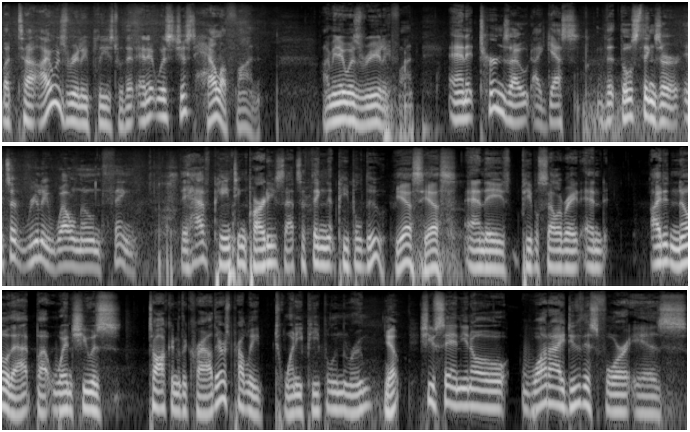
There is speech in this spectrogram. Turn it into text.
but uh, I was really pleased with it, and it was just hella fun. I mean, it was really fun. And it turns out, I guess, that those things are, it's a really well known thing. They have painting parties. That's a thing that people do. Yes, yes. And they, people celebrate. And I didn't know that, but when she was talking to the crowd, there was probably 20 people in the room Yep. she was saying, you know, what I do this for is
